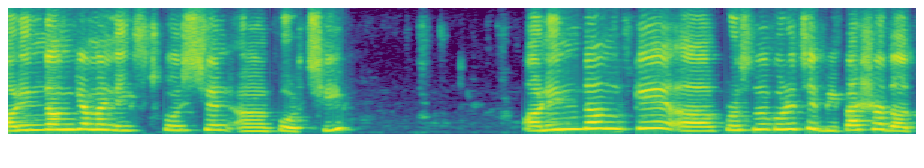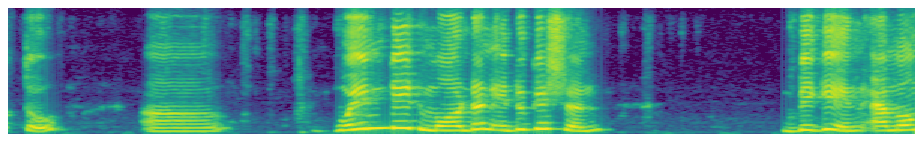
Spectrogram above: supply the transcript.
অরিন্দমকে আমার নেক্সট কোশ্চেন করছি অরিন্দমকে প্রশ্ন করেছে Bipasha Dutta when did modern education begin among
